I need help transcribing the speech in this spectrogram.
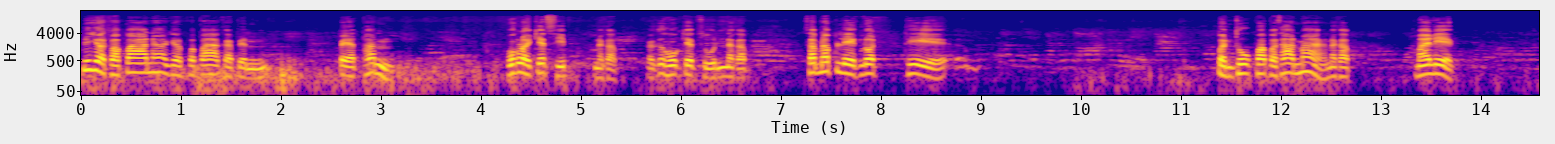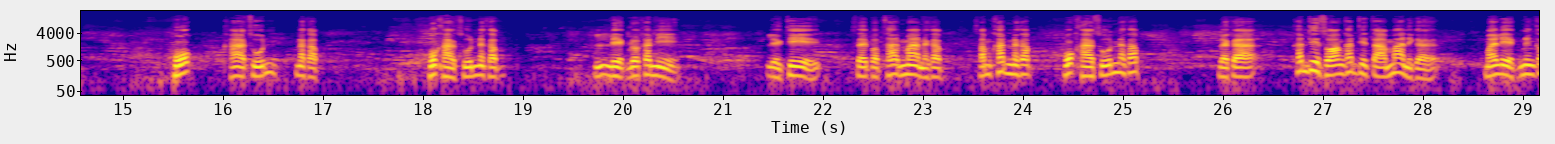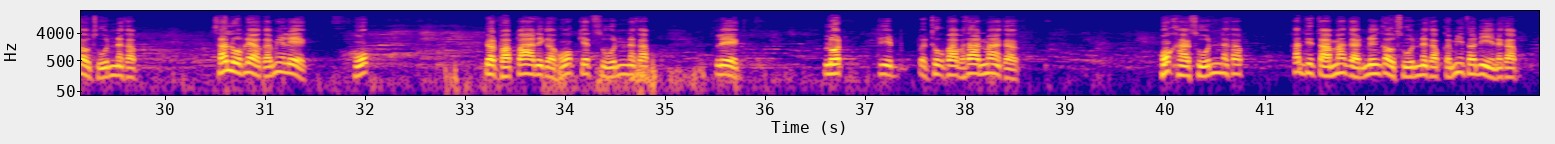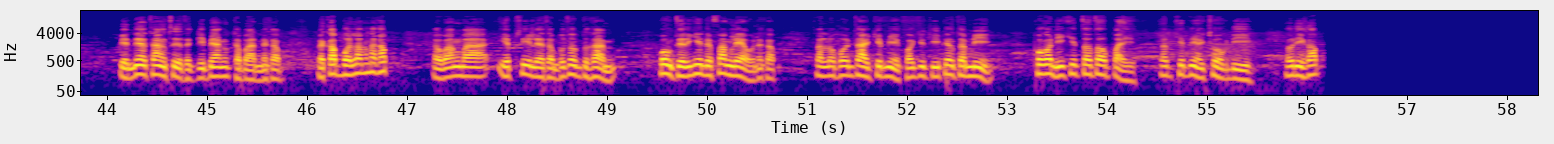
มียอดประปานะครับยอดประปาก็เป็น8,670นะครับก็คือ670นะครับสำหรับเลขรถที่บรรทุกพระประธานมานะครับหมายเลข650นะครับหกหาศูนย์นะครับเลขรถคันนี้ เลขที่ใส่ปรับท่านมากนะครับสำคัญนะครับหกหาศูนย์นะครับ แล้วก็ขั้นที่สองขั้นที่ตามมานี่ก็หมายเลขหนึ่งเก้าศูนย์นะครับสรุปแล้วก็มีเลขหกยอดผาป้านี่ก็หกเจ็ดศูนย์นะครับ เลขรถที่บรรทุกพาประท่านมากกับหกหาศูนย์นะครับขั้นที่ตามมากกับหนึ่งเก้าศูนย์นะครับก็มีเท่านี้นะครับเปลี่ยนแนวทางสื่อตะกี้แบงรัฐบาลนะครับไปกับบนลังนะครับระวังมาเอฟซีเลยทำผู้ชมทุกท่านพงถือได้ยินได้ฟังแล้วนะครับ สำหรับคนไทยคลิปนี้ขอยุติเพียงเท่านี้พวกกันนี้คลิปต่อๆไปรับคลิปนี้โชคดีสวัสดีครับ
